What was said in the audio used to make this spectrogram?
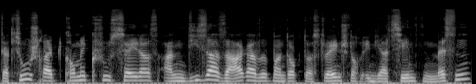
Dazu schreibt Comic Crusaders, an dieser Saga wird man Dr. Strange noch in Jahrzehnten messen.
